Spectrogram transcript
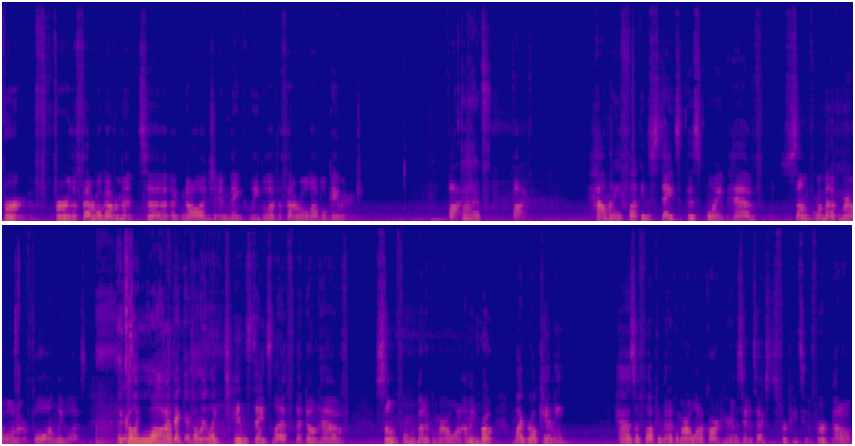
for for the federal government to acknowledge and make legal at the federal level gay marriage? Five. Five. Five. How many fucking states at this point have some form of medical marijuana or full on legalized? It's a like- lot I think there's only like 10 states left that don't have some form of medical marijuana. I mean, bro, my girl Kimmy has a fucking medical marijuana card here in the state of Texas for PT for I don't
